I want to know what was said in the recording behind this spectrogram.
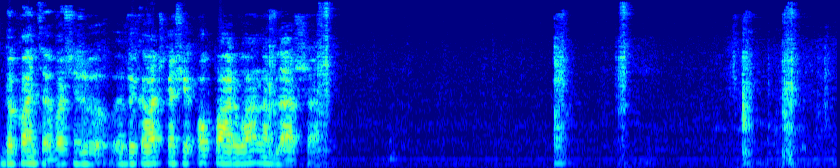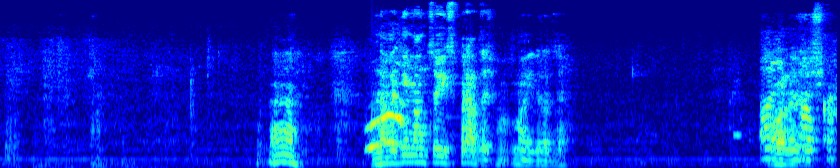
do końca właśnie, żeby wykałaczka się oparła na blasze. A, nawet nie mam co ich sprawdzać, moi drodzy. ale Ale żeś- pałka.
